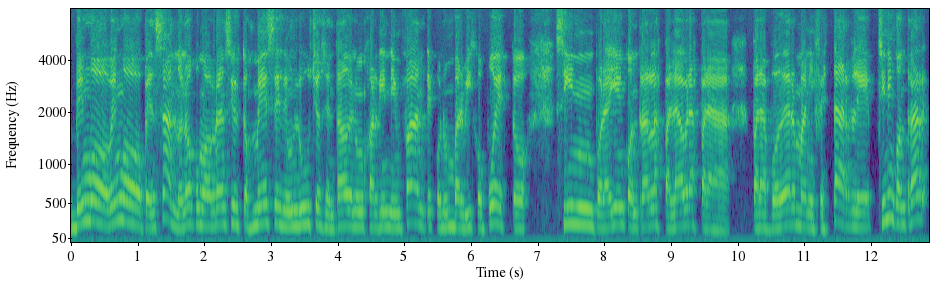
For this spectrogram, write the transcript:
vengo, vengo pensando, ¿no? Cómo habrán sido estos meses de un Lucio sentado en un jardín de infantes con un barbijo puesto, sin por ahí encontrar las palabras para, para poder manifestarle, sin encontrar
